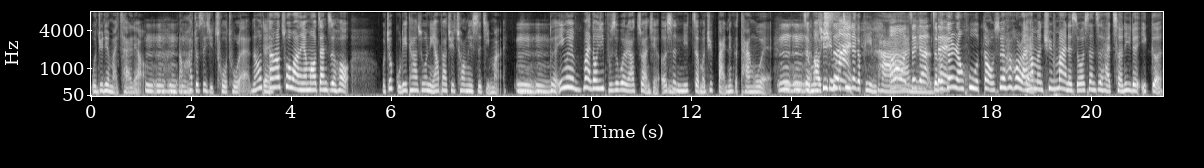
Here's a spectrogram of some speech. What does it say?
文具店买材料，嗯嗯嗯，然后他就自己搓出来，然后当他搓完了羊毛毡之后。我就鼓励他说：“你要不要去创业市集卖？”嗯嗯，对，因为卖东西不是为了要赚钱，而是你怎么去摆那个摊位，嗯嗯，怎么去设计那个品牌，哦，这个怎么跟人互动。所以他后来他们去卖的时候，甚至还成立了一个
